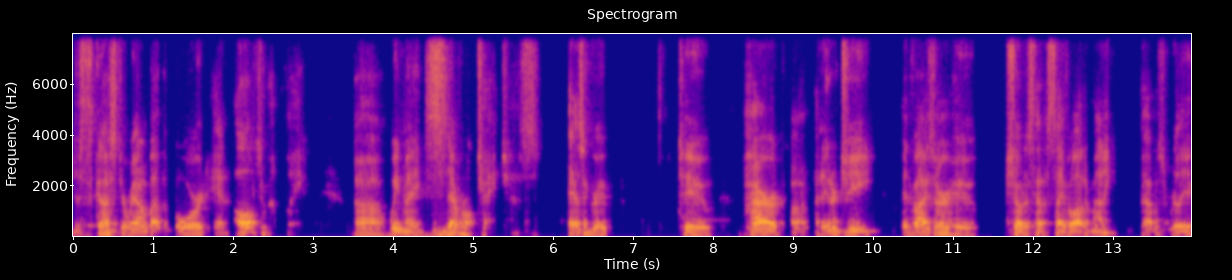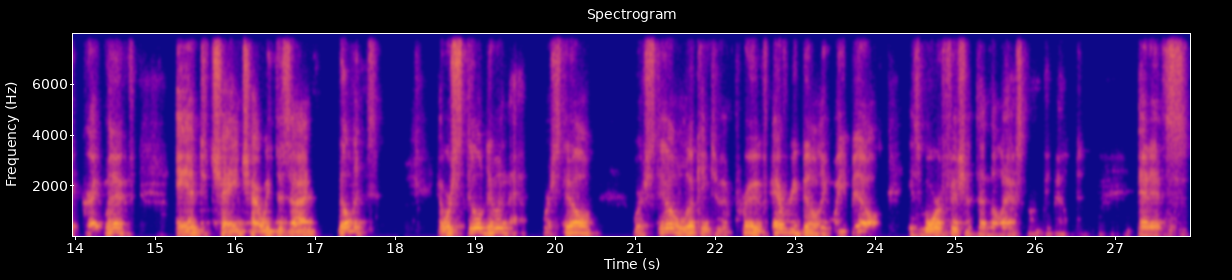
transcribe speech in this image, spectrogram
discussed around by the board, and ultimately, uh, we made several changes as a group to hire uh, an energy advisor who showed us how to save a lot of money. That was really a great move and to change how we design buildings. And we're still doing that. We're still we're still looking to improve. Every building we build is more efficient than the last one we built. And it's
